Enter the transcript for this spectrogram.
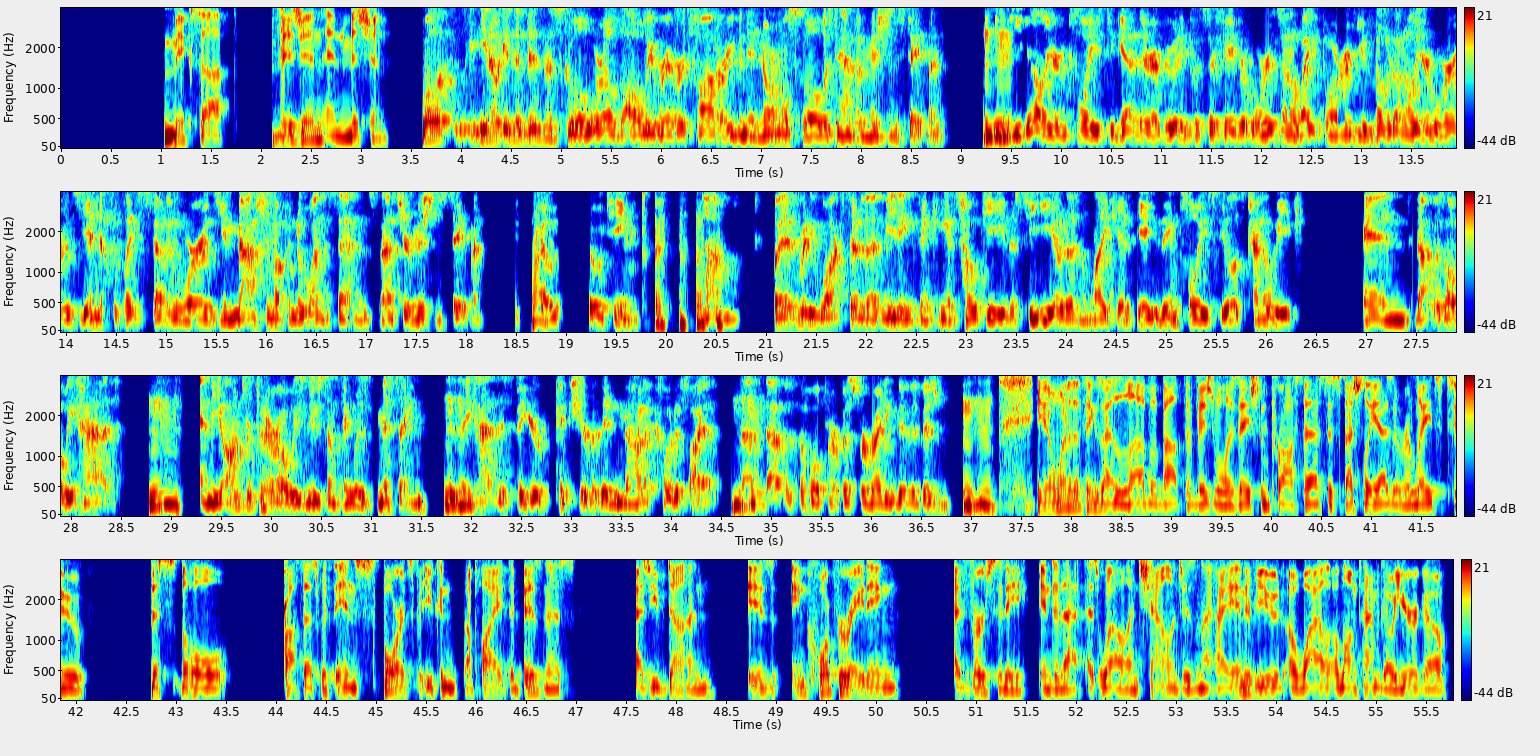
mix up vision and mission. Well, you know, in the business school world, all we were ever taught, or even in normal school, was to have a mission statement. Mm-hmm. You, know, you get all your employees together. Everybody puts their favorite words on a whiteboard. You vote on all your words. You end up with like seven words. You mash them up into one sentence. And that's your mission statement. Right. Go, go team. um, but everybody walks out of that meeting thinking it's hokey. The CEO doesn't like it. The, the employees feel it's kind of weak. And that was all we had. Mm-hmm. And the entrepreneur always knew something was missing because mm-hmm. they had this bigger picture, but they didn't know how to codify it. Mm-hmm. That, that was the whole purpose for writing Vivid Vision. Mm-hmm. You know, one of the things I love about the visualization process, especially as it relates to this, the whole process within sports, but you can apply it to business as you've done, is incorporating adversity into that as well and challenges. And I, I interviewed a while, a long time ago, a year ago,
